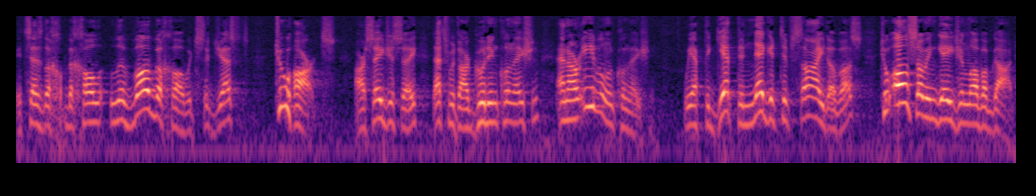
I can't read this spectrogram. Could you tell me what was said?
It says the bechol levovecho, which suggests two hearts. Our sages say that's with our good inclination and our evil inclination. We have to get the negative side of us to also engage in love of God.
